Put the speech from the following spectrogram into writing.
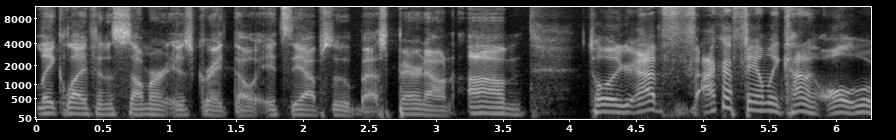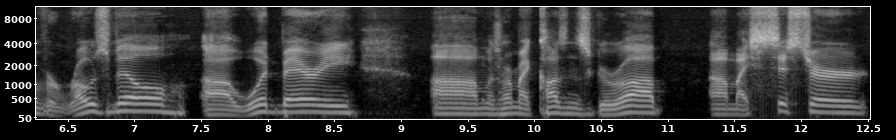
lake life in the summer is great though. It's the absolute best. Bear down. Um, totally agree. I've, I got family kind of all over Roseville, uh, Woodbury, um, was where my cousins grew up. Uh, my sister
